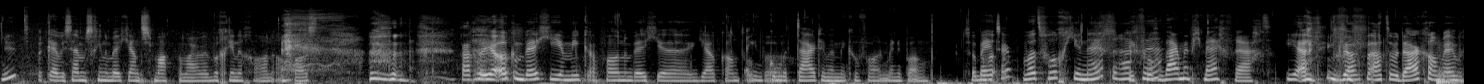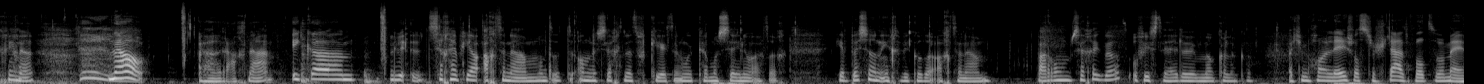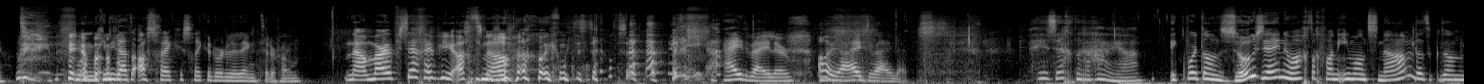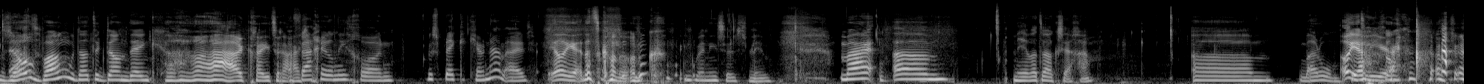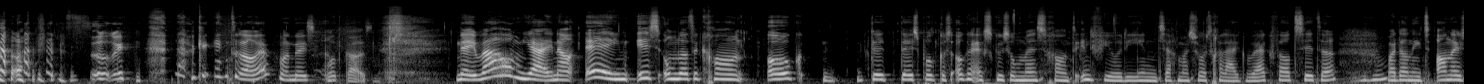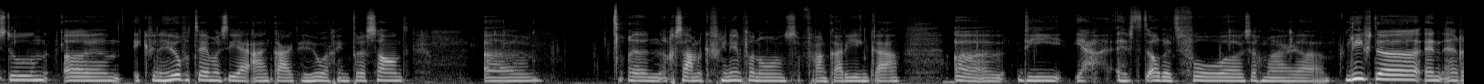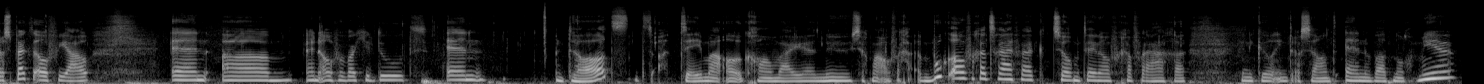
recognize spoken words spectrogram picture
Nu? Oké, we zijn misschien een beetje aan het smakken, maar we beginnen gewoon alvast. Graag wil je ook een beetje je microfoon een beetje jouw kant op... In eh, commentaar in mijn microfoon ben ik bang. Zo beter? Wat, wat vroeg je net, Ragna? Ik vroeg, waarom heb je mij gevraagd? Ja, ik dacht, laten we daar gewoon mee beginnen. Nou, eh, Ragna, ik ehm, zeg even jouw achternaam, want het- anders zeg ik dat verkeerd en dan word ik helemaal zenuwachtig. Je hebt best wel een ingewikkelde achternaam. Waarom zeg ik dat? Of is het hele makkelijke? Als je hem gewoon leest wat er staat, valt het wel mee. Dan moet je niet laten afschrikken schrikken door de lengte ervan. Nou, maar zeg even je achternaam. Oh, ik moet het zelf zeggen. Heidweiler. Oh ja, hij dweilen. Je is echt raar, ja. Ik word dan zo zenuwachtig van iemands naam, dat ik dan zo bang, dat ik dan denk, ik ga iets raars vraag je dan niet gewoon, hoe spreek ik jouw naam uit? Oh ja, dat kan ook. ik ben niet zo slim. Maar, ehm, nee, wat wil ik zeggen? Ehm, Waarom? Oh ja. Hier. sorry. Leuke intro hè, van deze podcast. Nee, waarom jij? Nou, één is omdat ik gewoon ook... Dit, deze podcast ook een excuus om mensen gewoon te interviewen... die in zeg maar, een soortgelijk werkveld zitten... Mhm. maar dan iets anders doen. Ehm, ik vind heel veel thema's die jij aankaart heel erg interessant. Ehm, een gezamenlijke vriendin van ons, Frank Arienka, eh, die ja, heeft het altijd vol eh, zeg maar, eh, liefde en, en respect over jou. En, ehm, en over wat je doet. En dat, het thema ook gewoon waar je nu zeg maar over een boek over gaat schrijven, waar ik het zo meteen over ga vragen, vind ik heel interessant. En wat nog meer?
